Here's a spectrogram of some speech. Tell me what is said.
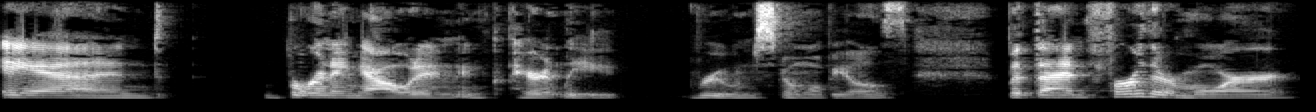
and burning out and, and apparently ruined snowmobiles but then furthermore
